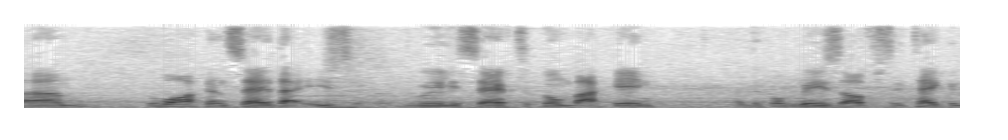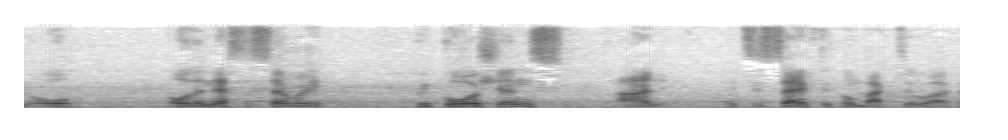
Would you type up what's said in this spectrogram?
um, what I can say that is really safe to come back in, and the company is obviously taking all, all the necessary precautions, and it is safe to come back to work.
